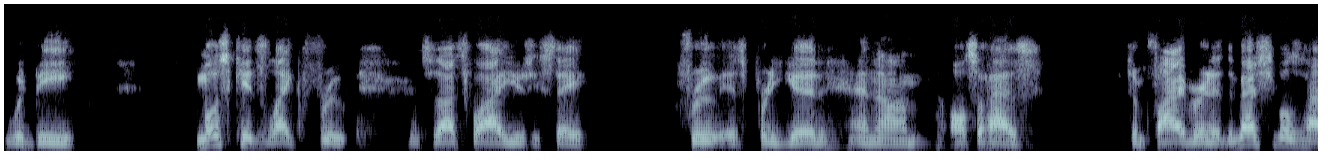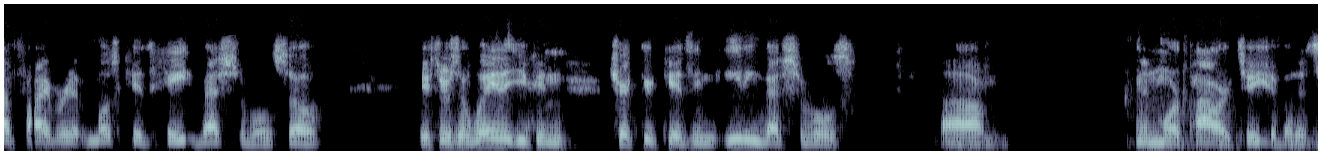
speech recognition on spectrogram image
would be most kids like fruit, and so that's why I usually say fruit is pretty good and um, also has some fiber in it. The vegetables have fiber in it. Most kids hate vegetables, so if there's a way that you can trick your kids into eating vegetables, um, and more power to you, but it's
